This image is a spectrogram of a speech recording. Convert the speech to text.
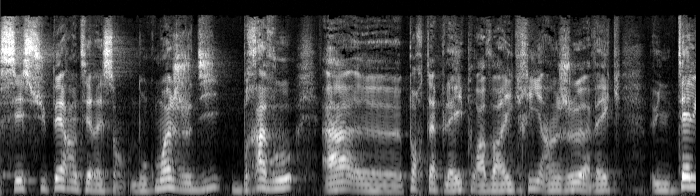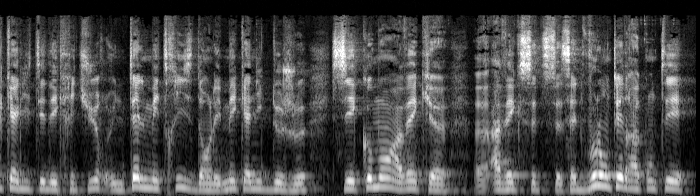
c'est super intéressant. Donc moi je dis bravo à euh, Portaplay pour avoir écrit un jeu avec une telle qualité d'écriture, une telle maîtrise dans les mécaniques de jeu. C'est comment avec, euh, euh, avec cette, volonté de raconter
